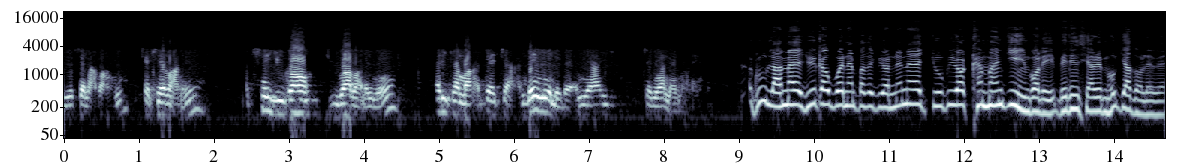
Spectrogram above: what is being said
ရိုးစင်လာပါဘူးချက်ခဲပါလေအချင်းယူကောင်းယူပါပါလိမ့်မယ်အဲ့ဒီထက်မှအတက်ကျအနိုင်မြင့်နေတဲ့အများကြီးကျင်းရနိုင်ပါတယ်အခုလာမဲ့ရွေးကောက်ပွဲနဲ့ပတ်သက်ပြီးတော့နည်းနည်းကြိုပြီးတော့ခံမှန်းကြည့်ရင်ပေါ့လေဗေဒင်ဆရာတွေမဟုတ်ကြတော့လည်းပဲ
